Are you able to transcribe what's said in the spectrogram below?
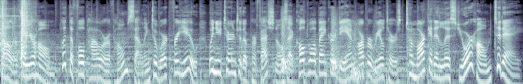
dollar for your home. Put the full power of home selling to work for you when you turn to the professionals at Coldwell Banker D'Ann Harper Realtors to market and list your home today.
